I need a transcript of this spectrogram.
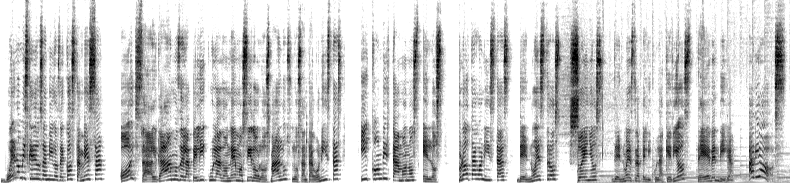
Bueno, mis queridos amigos de Costa Mesa, hoy salgamos de la película donde hemos sido los malos, los antagonistas, y convirtámonos en los protagonistas de nuestros sueños, de nuestra película. Que Dios te bendiga. Adiós.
